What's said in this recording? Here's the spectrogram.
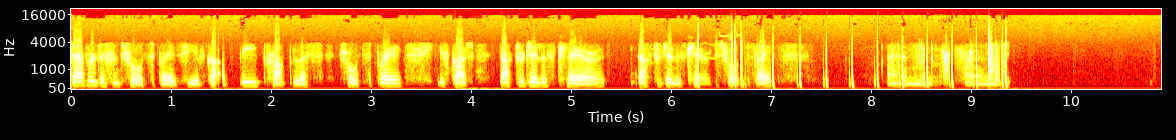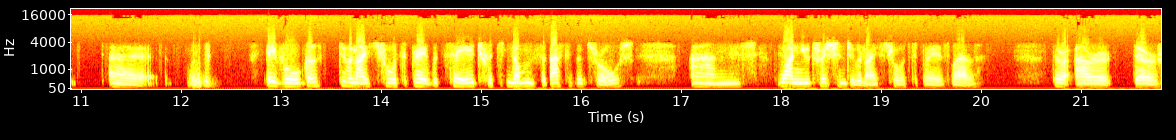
several different throat sprays so you've got a B propolis throat spray you've got Dr. Dilis Clare Dr. Dilis Clare's throat spray um, and uh, a do a nice throat spray with sage, which numbs the back of the throat, and One Nutrition do a nice throat spray as well. There are there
